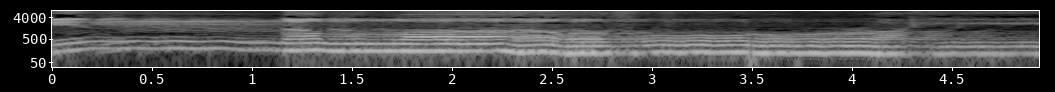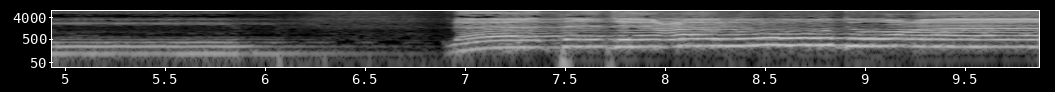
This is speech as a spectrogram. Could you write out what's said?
إن الله غفور رحيم. لا تجعلوا دعاء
